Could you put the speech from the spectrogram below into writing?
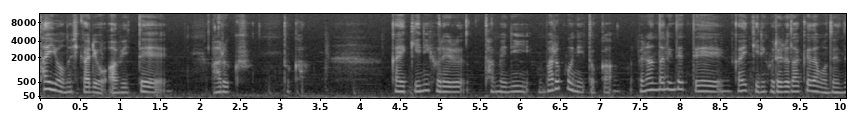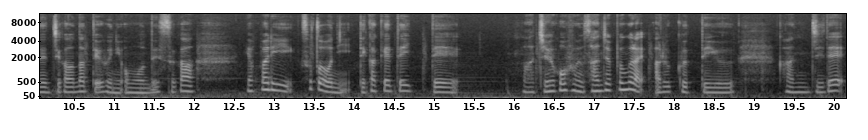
太陽の光を浴びて歩くとか外気に触れるためにバルコニーとかベランダに出て外気に触れるだけでも全然違うなっていうふうに思うんですがやっぱり外に出かけていって、まあ、15分30分ぐらい歩くっていう感じで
